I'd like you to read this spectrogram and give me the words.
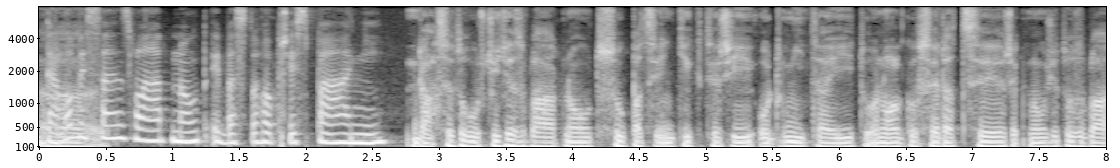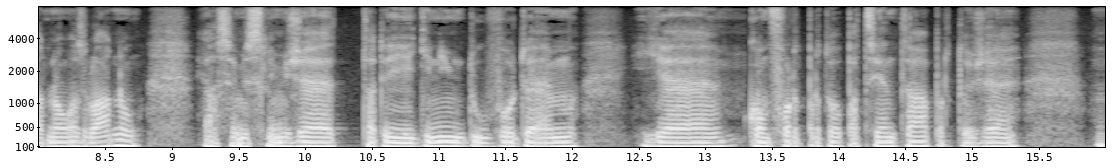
Dalo by eh, se zvládnout i bez toho přispání? Dá se to určitě zvládnout. Jsou pacienti, kteří odmítají tu analgosedaci, řeknou, že to zvládnou a zvládnou. Já si myslím, že tady jediným důvodem je komfort pro toho pacienta, protože eh,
